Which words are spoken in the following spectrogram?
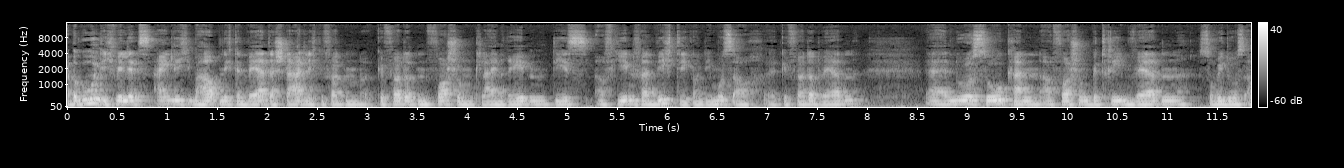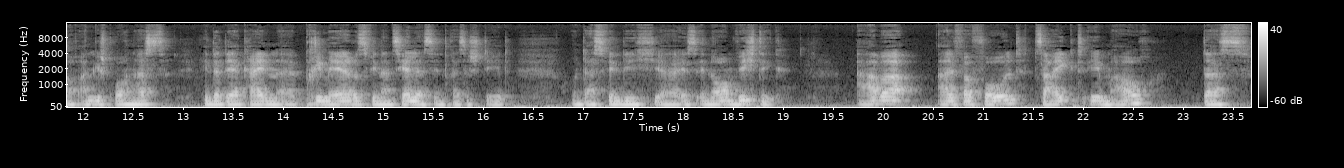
Aber gut, ich will jetzt eigentlich überhaupt nicht den Wert der staatlich geförderten, geförderten Forschung kleinreden. Die ist auf jeden Fall wichtig und die muss auch äh, gefördert werden. Äh, nur so kann auch Forschung betrieben werden, so wie du es auch angesprochen hast, hinter der kein äh, primäres finanzielles Interesse steht. Und das finde ich ist enorm wichtig. Aber AlphaFold zeigt eben auch, dass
